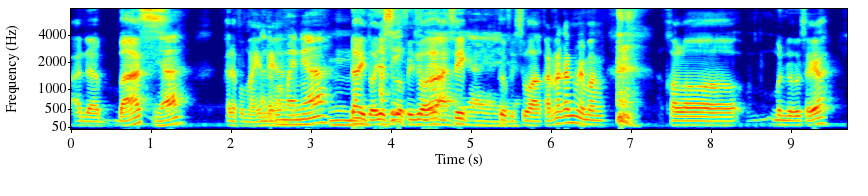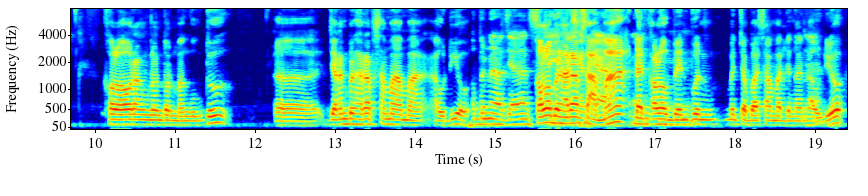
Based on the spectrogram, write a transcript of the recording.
ada bass, ya. ada pemainnya. Ada pemainnya. Hmm. Nah itu aja Asik tuh visual gitu ya. asik Ya, ya, itu ya. visual karena kan memang kalau menurut saya kalau orang nonton manggung tuh eh, jangan berharap sama sama audio. Oh, benar jangan. Kalau berharap sama dan kalau Hmm. band pun mencoba sama dengan Ya. audio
